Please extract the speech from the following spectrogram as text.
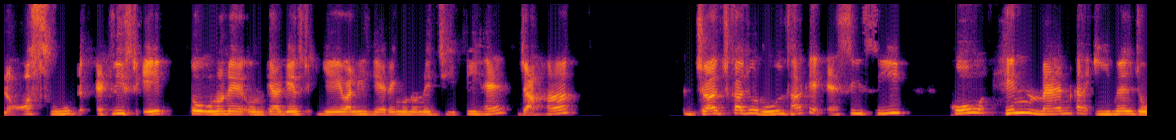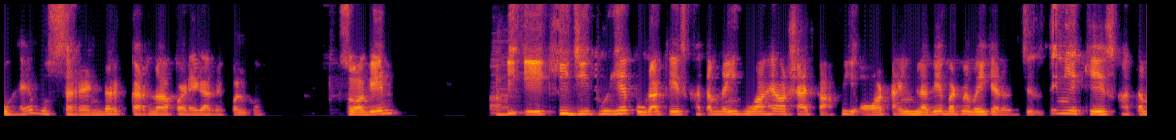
लॉ सूट एटलीस्ट एक तो उन्होंने, उनके अगेंस्ट ये वाली हियरिंग उन्होंने जीती है, जहाँ जज का जो रूल था कि e को हिन मैन का ईमेल जो है, वो सरेंडर करना पड़ेगा रिपल को। सो so अगेन अभी एक ही जीत हुई है, पूरा केस खत्म नहीं हुआ है और शायद काफ़ी और टाइम लगे बट मैं वही कह रहा हूँ, जिस दिन ये केस खत्म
